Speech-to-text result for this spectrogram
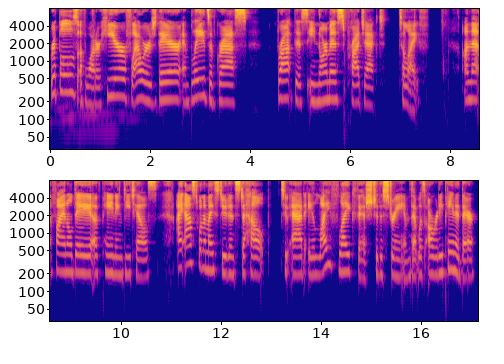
Ripples of water here, flowers there, and blades of grass brought this enormous project to life. On that final day of painting details, I asked one of my students to help to add a lifelike fish to the stream that was already painted there.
